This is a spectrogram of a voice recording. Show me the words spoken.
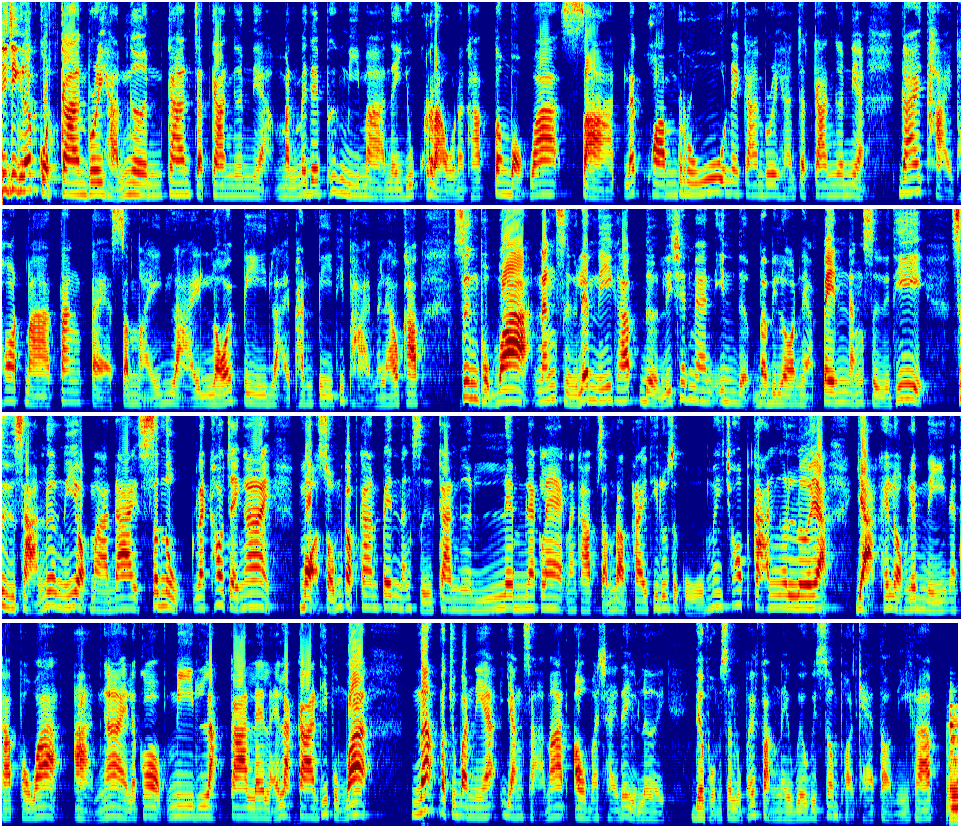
จริงๆ แล้วกฎการบริหารเงินการจัดการเงินเนี่ยมันไม่ได้เพิ่งมีมาในยุคเรานะครับ ต้องบอกว่าศาสตร์และความรู้ในการบริหารจัดการเงินเนี่ยได้ถ่ายทอดมาตั้งแต่สมัยหลายร้อยปีหลายพันปีที่ผ่านมาแล้วครับ ซึ่งผมว่าหนังสือเล่มนี้ครับ The Rich Man in the Babylon เนี่ยเป็นหนังสือที่สื่อสารเรื่องนี้ออกมาได้สนุกและเข้าใจง่าย เหมาะสมกับการเป็นหนังสือการเงินเล่มแรก ๆนะครับสำหรับใครที่รู้สึกโอ้ไม่ชอบการเงินเลยอะอยากให้ลองเล่มนี้นะครับเพราะว่าอ่านง่ายแล้วก็มีหลักการหลาย ๆ หลักการที่ผมว่าณปัจจุบันนี้ยังสามารถเอามาใช้ได้อยู่เลย เดี๋ยวผมสรุปให้ฟังใน Well Wisdom Podcast ตอนนี้ครับ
